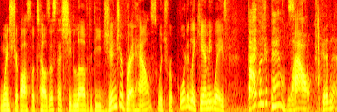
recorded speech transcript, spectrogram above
Wenstrup also tells us that she loved the gingerbread house, which reportedly, Cami, weighs 500 pounds. Wow, goodness.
